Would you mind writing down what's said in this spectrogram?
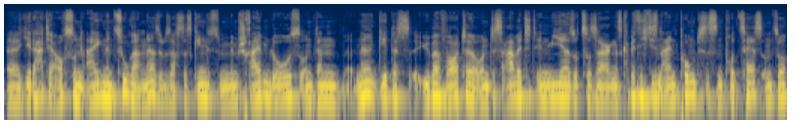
äh, jeder hat ja auch so einen eigenen Zugang. Ne? Also du sagst, das ging mit dem Schreiben los und dann ne, geht das über Worte und es arbeitet in mir sozusagen. Es gab jetzt nicht diesen einen Punkt, es ist ein Prozess und so.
